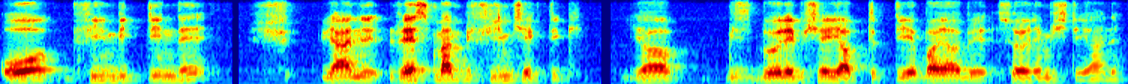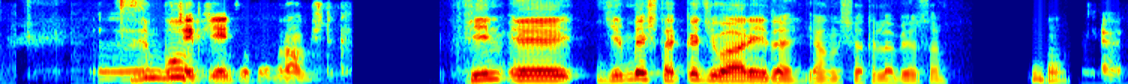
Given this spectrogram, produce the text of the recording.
o film bittiğinde şu- yani resmen bir film çektik. Ya biz böyle bir şey yaptık diye bayağı bir söylemişti yani. Ee, Sizin bu... bu- tepkiyi en çok ondan almıştık. Film e, 25 dakika civarıydı yanlış hatırlamıyorsam. Evet.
